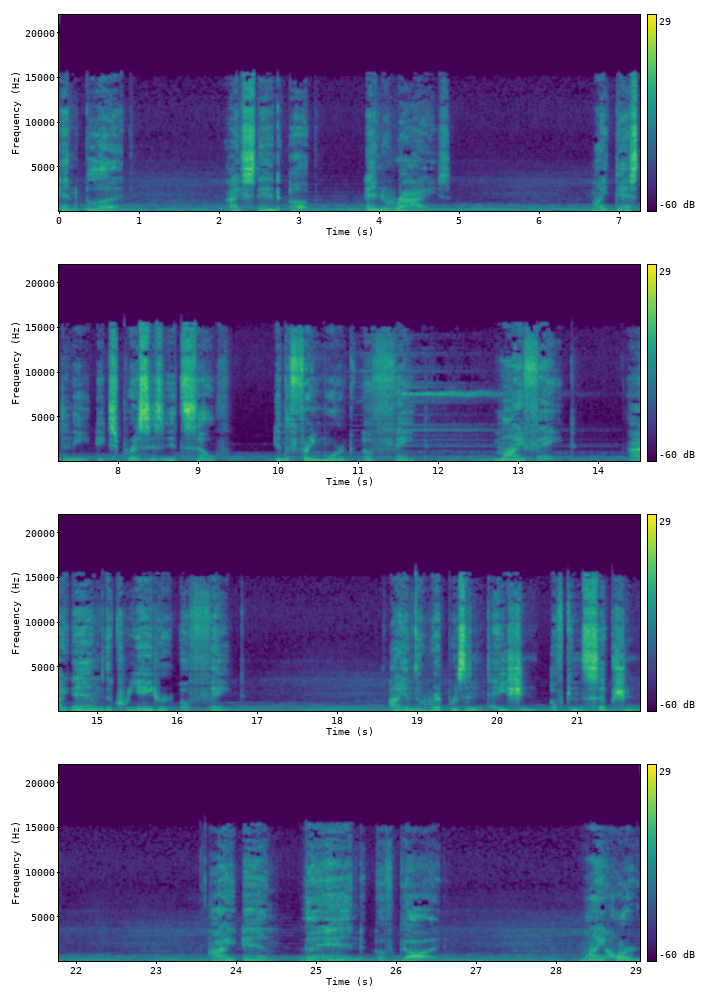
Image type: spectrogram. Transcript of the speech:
and blood. I stand up and rise my destiny expresses itself in the framework of fate. My fate. I am the creator of fate. I am the representation of conception. I am the hand of God. My heart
